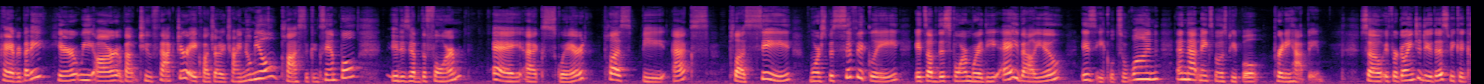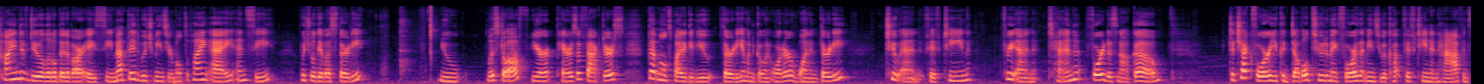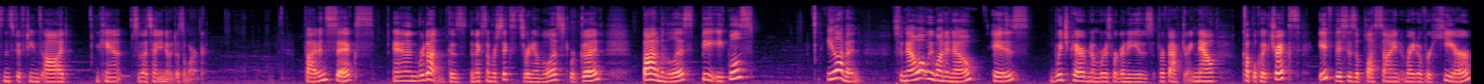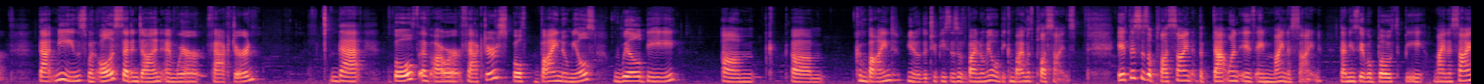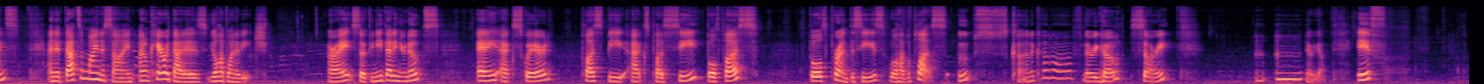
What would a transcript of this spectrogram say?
Hey everybody, here we are about to factor a quadratic trinomial, classic example. It is of the form ax squared plus bx plus c. More specifically, it's of this form where the a value is equal to 1, and that makes most people pretty happy. So if we're going to do this, we could kind of do a little bit of our AC method, which means you're multiplying a and c, which will give us 30. You list off your pairs of factors that multiply to give you 30. I'm going to go in order 1 and 30, 2n 15, 3n 10. 4 does not go. To check 4, you could double 2 to make 4. That means you would cut 15 in half. And since 15 is odd, you can't. So that's how you know it doesn't work. 5 and 6. And we're done because the next number 6, it's already on the list. We're good. Bottom of the list, b equals 11. So now what we want to know is which pair of numbers we're going to use for factoring. Now, a couple quick tricks. If this is a plus sign right over here, that means when all is said and done and we're factored, that both of our factors, both binomials, will be um, um, combined, you know, the two pieces of the binomial will be combined with plus signs. If this is a plus sign, but that one is a minus sign, that means they will both be minus signs. And if that's a minus sign, I don't care what that is, you'll have one of each. All right, so if you need that in your notes, ax squared plus bx plus c, both plus, both parentheses will have a plus. Oops, kind of cut off. There we go. Sorry. Uh -uh, there we go. If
